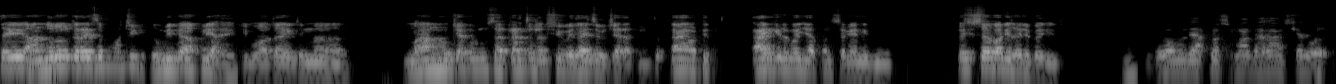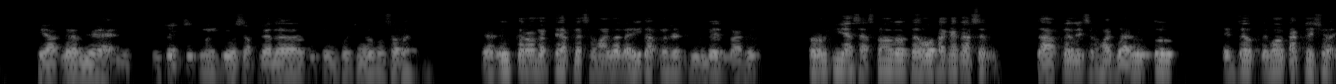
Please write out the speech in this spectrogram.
हे आंदोलन करायचं पुढची भूमिका आपली आहे की बुवा आता इथून महामोर्चाकडून सरकारचं लक्ष वेधायचं विचारात नाही. तर काय वाटतं काय केलं पाहिजे आपण सगळ्यांनी? कशी सहभागी झाली पाहिजे गोवामध्ये आपला समाज झाला असल्यामुळे ते आपल्याला वेळ आहे दिवस आपल्याला तिथे उपोषणाला बसावं लागतं जागृत करावं लागते आपल्या समाजाला हीच आपल्याला निर्णय लागेल. परंतु या शासनावर दबाव टाकायचा असेल तर आपल्याला हे समाज जागृत करून त्यांचा दबाव टाकल्याशिवाय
